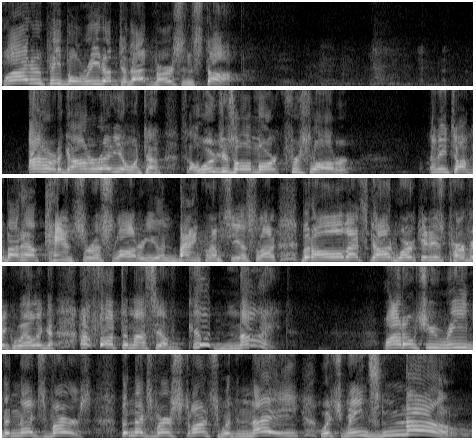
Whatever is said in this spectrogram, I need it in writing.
Why do people read up to that verse and stop? I heard a guy on the radio one time. So oh, we're just all marked for slaughter. And he talked about how cancer will slaughter you and bankruptcy will slaughter. But all that's God working His perfect will. And I thought to myself, good night. Why don't you read the next verse? The next verse starts with nay, which means no.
